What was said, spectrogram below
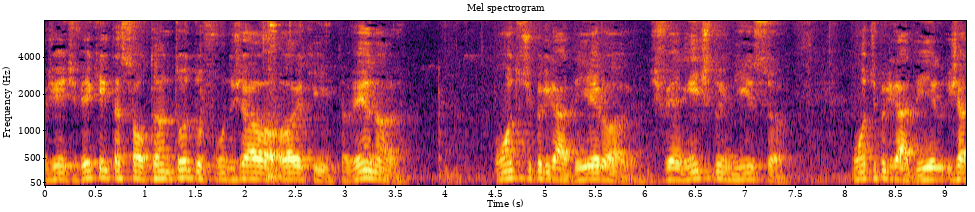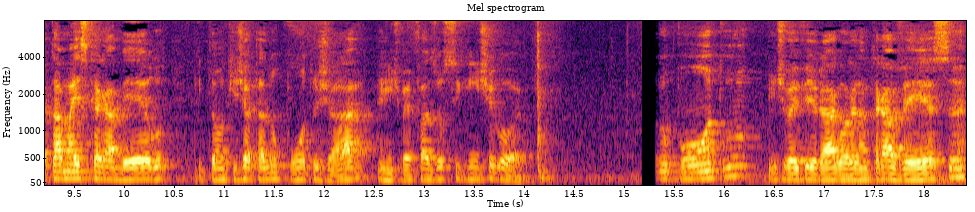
Gente, vê quem tá soltando todo do fundo já, ó, olha aqui, tá vendo, olha? Ponto de brigadeiro, olha, diferente do início, ó. Ponto de brigadeiro, já tá mais caramelo, então aqui já tá no ponto já. A gente vai fazer o seguinte agora. No ponto, a gente vai virar agora na travessa.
